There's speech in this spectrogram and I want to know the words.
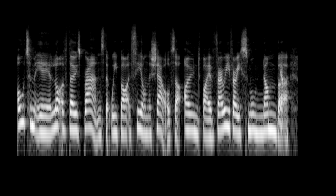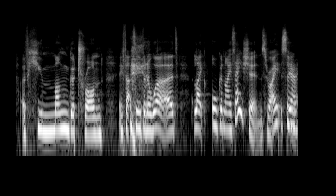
Ultimately, a lot of those brands that we buy, see on the shelves are owned by a very, very small number yep. of humongatron, if that's even a word, like organizations, right? So yeah.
